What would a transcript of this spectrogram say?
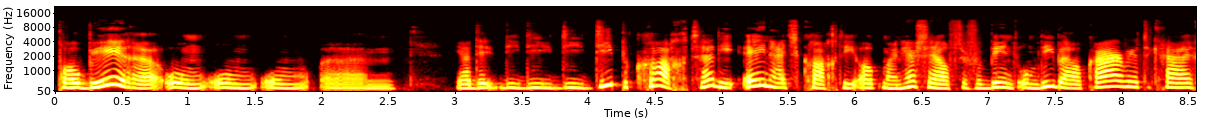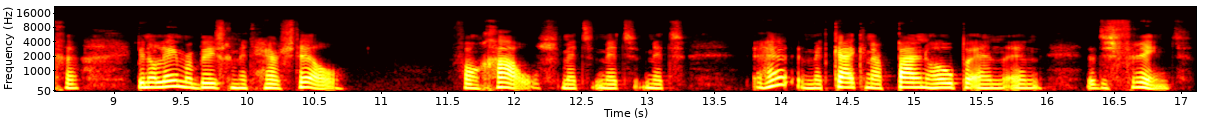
proberen om, om, om ehm, ja, die, die, die, die diepe kracht, hè, die eenheidskracht die ook mijn hersenhelften verbindt, om die bij elkaar weer te krijgen. Ik ben alleen maar bezig met herstel van chaos, met, met, met, hè, met kijken naar puinhopen en, en dat is vreemd.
